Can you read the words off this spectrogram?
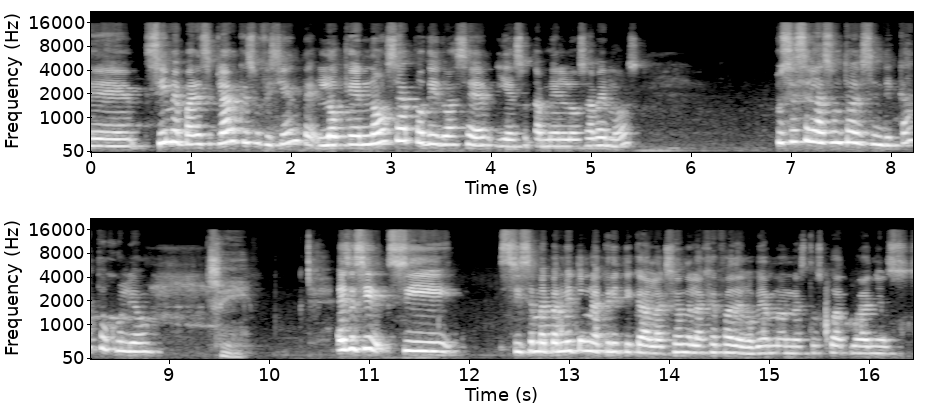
Eh, sí, me parece, claro que es suficiente. Lo que no se ha podido hacer, y eso también lo sabemos, pues es el asunto del sindicato, Julio. Sí. Es decir, si, si se me permite una crítica a la acción de la jefa de gobierno en estos cuatro años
